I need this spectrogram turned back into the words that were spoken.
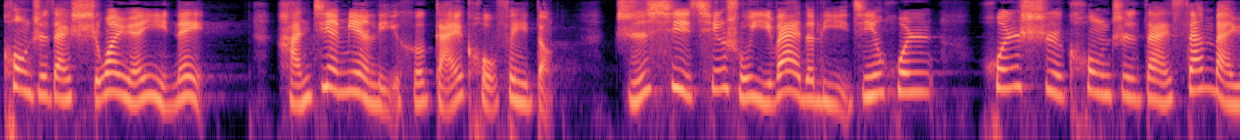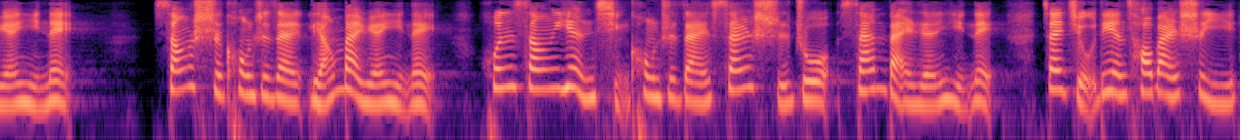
控制在十万元以内，含见面礼和改口费等；直系亲属以外的礼金婚婚事控制在三百元以内，丧事控制在两百元以内。婚丧宴请控制在三十桌三百人以内，在酒店操办事宜，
